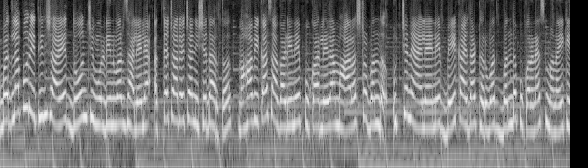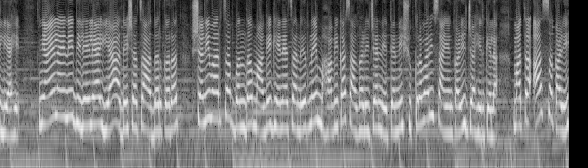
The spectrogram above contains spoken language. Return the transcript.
बदलापूर येथील शाळेत दोन चिमुरडींवर झालेल्या अत्याचाराच्या निषेधार्थ महाविकास आघाडीने पुकारलेला महाराष्ट्र बंद उच्च न्यायालयाने बेकायदा ठरवत बंद पुकारण्यास मनाई केली आहे. न्यायालयाने दिलेल्या या आदेशाचा आदर करत शनिवारचा बंद मागे घेण्याचा निर्णय महाविकास आघाडीच्या नेत्यांनी शुक्रवारी सायंकाळी जाहीर केला. मात्र आज सकाळी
